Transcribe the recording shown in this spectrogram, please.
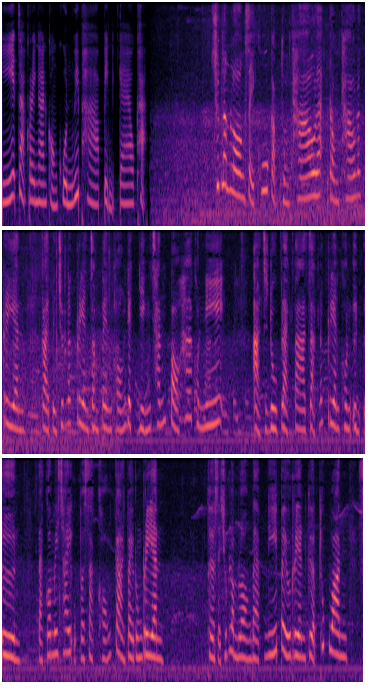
นี้จากรายงานของคุณวิภาปิ่นแก้วค่ะ ชุดลำลองใส่คู่กับถุงเท้าและรองเท้านักเรียน กลายเป็นชุดนักเรียนจำเป็นของเด็กหญิงชั้นป .5 คนนี้ อาจจะดูแปลกตาจากนักเรียนคนอื่นๆ แต่ก็ไม่ใช่อุปสรรคของการไปโรงเรียน เธอใส่ชุดลำลองแบบนี้ไปเรียนเกือบทุกวันส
